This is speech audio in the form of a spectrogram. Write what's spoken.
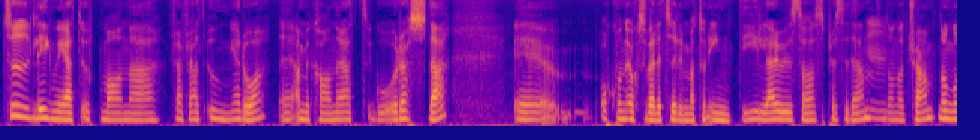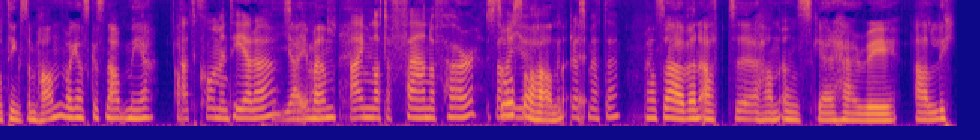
tydlig med att uppmana framförallt unga då, eh, amerikaner att gå och rösta. Eh, och hon är också väldigt tydlig med att hon inte gillar USAs president mm. Donald Trump, någonting som han var ganska snabb med. Att, att kommentera. Jajamän. I'm not a fan of her, sa Så han sa han. Han sa även att uh, han önskar Harry all, lyck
